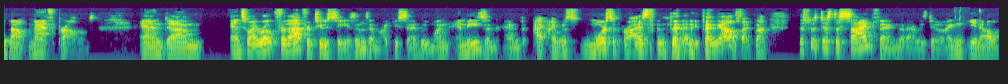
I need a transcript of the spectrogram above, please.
about math problems. And um, and so I wrote for that for two seasons, and like you said, we won Emmys, and and I, I was more surprised than, than, anything else. I thought this was just a side thing that I was doing, you know,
